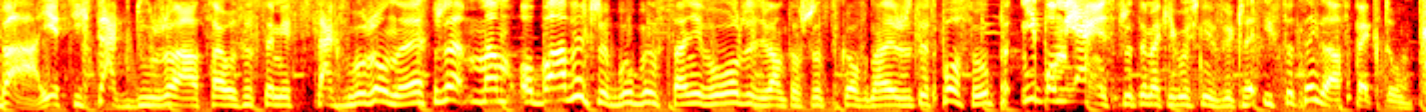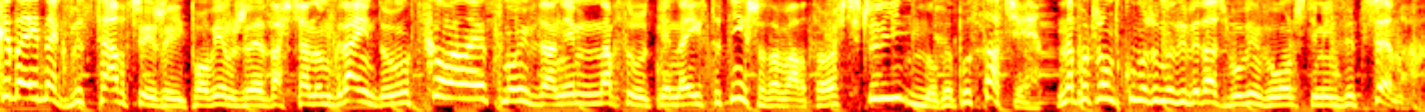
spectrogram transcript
Ba, jest ich tak dużo, a cały system jest tak złożony, że mam obawy, czy byłbym w stanie wyłożyć wam to wszystko w należyty sposób, nie pomijając przy tym jakiegoś niezwykle istotnego aspektu. Chyba jednak wystarczy, jeżeli powiem, że za ścianą grindu schowana jest moim zdaniem absolutnie absolutnie najistotniejsza zawartość, czyli nowe postacie. Na początku możemy wybierać bowiem wyłącznie między trzema.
